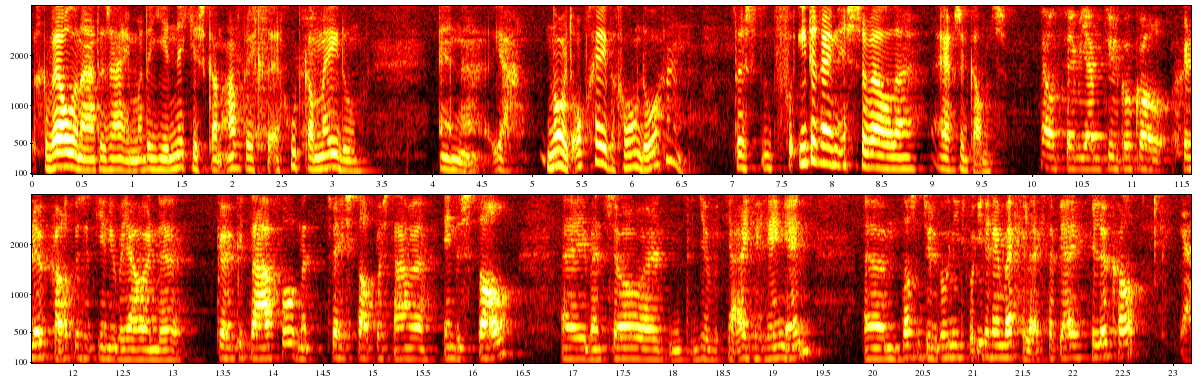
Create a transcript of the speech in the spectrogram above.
geweldenaar te zijn, maar dat je je netjes kan africhten en goed kan meedoen. En eh, ja, nooit opgeven, gewoon doorgaan. Dus voor iedereen is er wel ergens een kans. Ja, want Fabi, jij hebt natuurlijk ook wel geluk gehad. We zitten hier nu bij jou in de keukentafel. Met twee stappen staan we in de stal. Eh, je bent zo eh, je, je eigen ring in. Ehm, dat is natuurlijk ook niet voor iedereen weggelegd. Heb jij geluk gehad? Ja,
